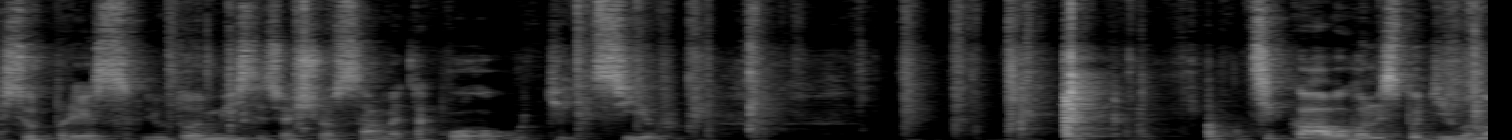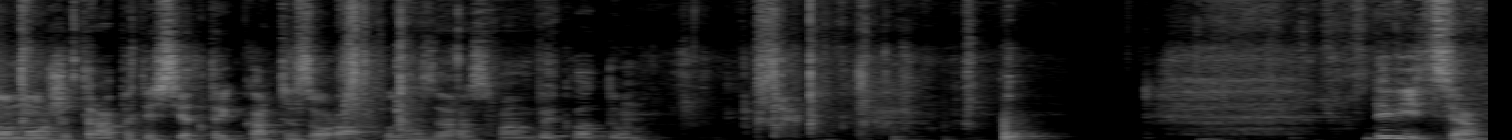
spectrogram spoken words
сюрприз лютого місяця, що саме такого у тільців. Цікавого, несподіваного може трапитись. Я три карти з оракула зараз вам викладу. Дивіться,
